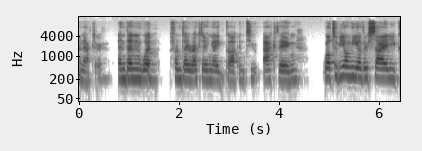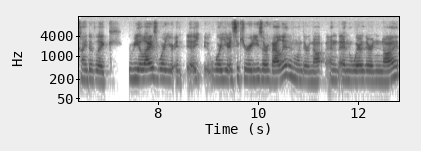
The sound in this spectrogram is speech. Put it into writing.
an actor. And then what Mm. from directing i got into acting well to be on the other side you kind of like realize where your in, uh, where your insecurities are valid and when they're not and and where they're not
